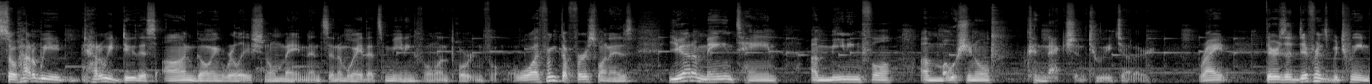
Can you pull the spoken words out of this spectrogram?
so how do we how do we do this ongoing relational maintenance in a way that's meaningful and important? Well, I think the first one is you got to maintain a meaningful emotional connection to each other, right? There's a difference between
